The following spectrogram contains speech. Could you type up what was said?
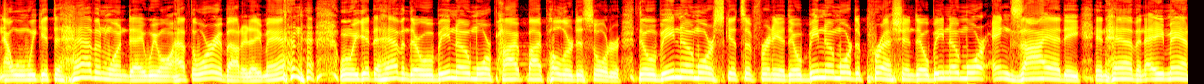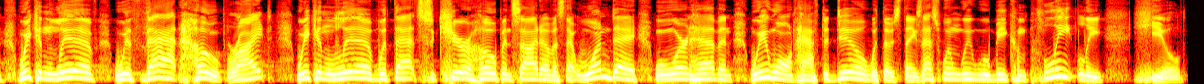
Now, when we get to heaven one day, we won't have to worry about it, amen? when we get to heaven, there will be no more bipolar disorder. There will be no more schizophrenia. There will be no more depression. There will be no more anxiety in heaven, amen? We can live with that hope, right? We can live with that secure hope inside of us that one day when we're in heaven, we won't have to deal with those things. That's when we will be completely healed.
